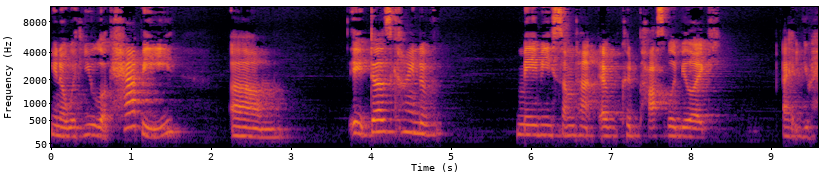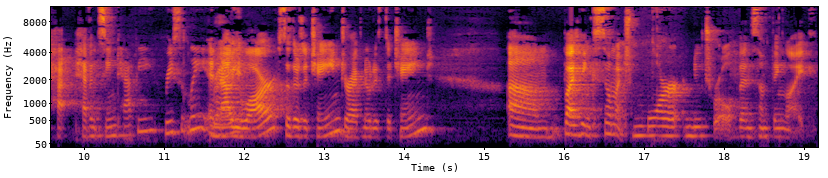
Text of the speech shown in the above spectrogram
you know with you look happy um it does kind of maybe sometimes it could possibly be like I, you ha- haven't seemed happy recently and now you are so there's a change or i've noticed a change. Um, but i think so much more neutral than something like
